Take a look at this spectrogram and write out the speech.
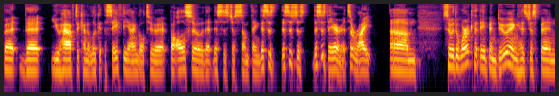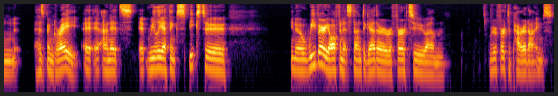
but that you have to kind of look at the safety angle to it, but also that this is just something. This is this is just this is there. It's a right. Um, so the work that they've been doing has just been has been great, and it's it really I think speaks to. You know, we very often at Stand Together refer to um, we refer to paradigms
